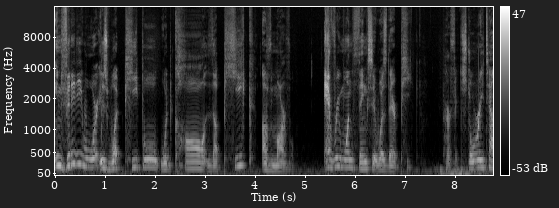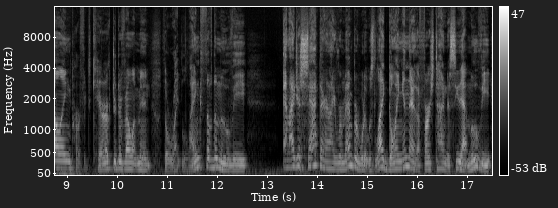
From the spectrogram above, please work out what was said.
Infinity War is what people would call the peak of Marvel. Everyone thinks it was their peak. Perfect storytelling, perfect character development, the right length of the movie. And I just sat there and I remembered what it was like going in there the first time to see that movie.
